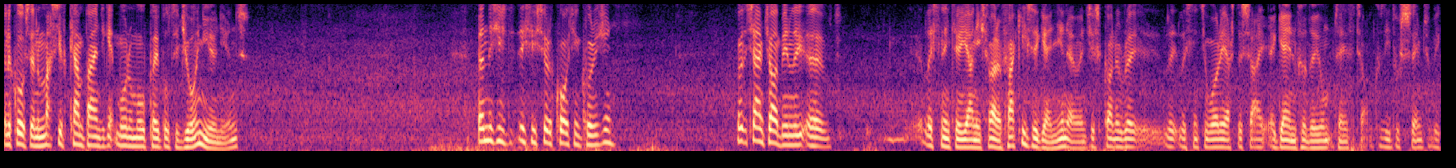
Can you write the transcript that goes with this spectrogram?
And of course in a massive campaign to get more and more people to join unions. And this is this is sort of quite encouraging. But at the same time being li- uh, listening to Yanis Varoufakis again you know and just kind of re- listening to what he has to say again for the umpteenth time because he does seem to be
